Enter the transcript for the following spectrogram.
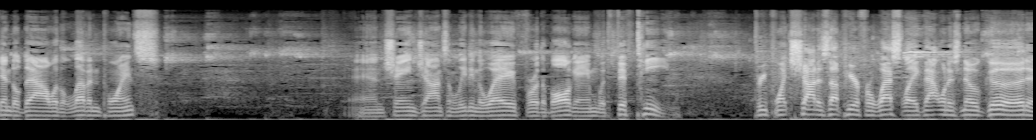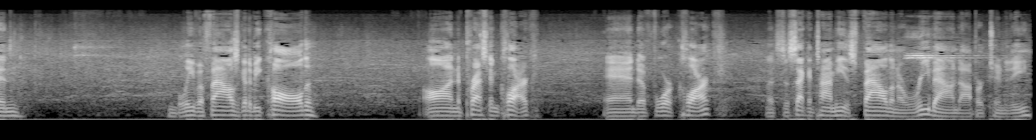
Kendall Dow with 11 points. And Shane Johnson leading the way for the ball game with 15. Three point shot is up here for Westlake. That one is no good, and I believe a foul is going to be called on Preston Clark. And uh, for Clark, that's the second time he has fouled on a rebound opportunity.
